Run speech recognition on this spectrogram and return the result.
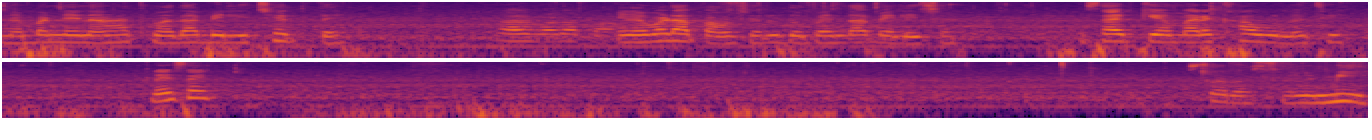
અને બંનેના હાથમાં દાબેલી છે જ તે. એને વડાપાઉં છે રુદ્રભાઈને દાબેલી છે. સાહેબ કે અમારે ખાવું નથી. નહીં સાહેબ? સરસ, અને મી.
